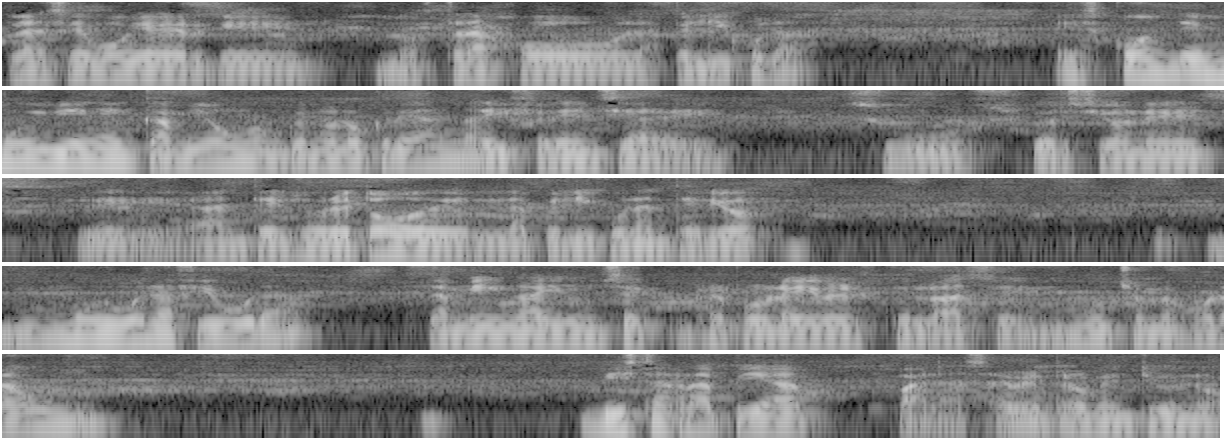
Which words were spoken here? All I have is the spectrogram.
clase Voyager que nos trajo las películas. Esconde muy bien el camión, aunque no lo crean, a diferencia de sus versiones de, sobre todo de la película anterior. Muy buena figura, también hay un set Repro que lo hace mucho mejor aún. Vista rápida para Cybertron 21,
